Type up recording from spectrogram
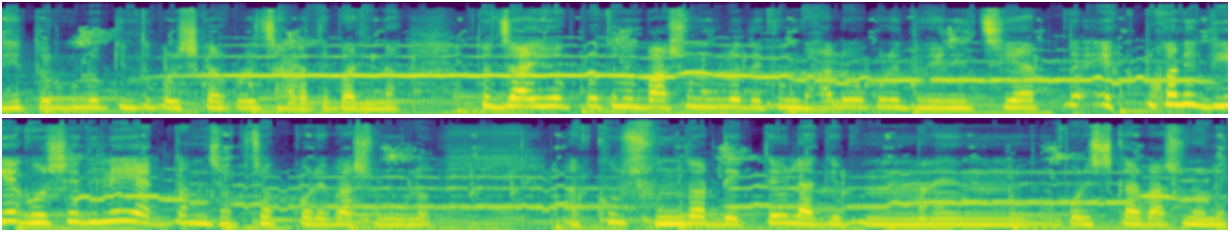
ভেতরগুলো কিন্তু পরিষ্কার করে ছাড়াতে পারি না। তো যাই হোক, প্রথমে বাসনগুলো দেখুন, ভালো করে ধুয়ে নিচ্ছি। এত, একটুখানি দিয়ে ঘষে দিলেই একদম ঝকঝক করে বাসনগুলো। আর খুব সুন্দর দেখতেও লাগে মানে পরিষ্কার বাসন হলে।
